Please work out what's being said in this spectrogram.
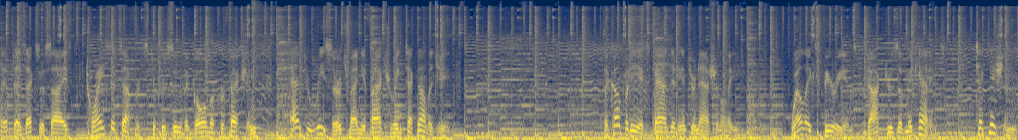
Lift has exercised twice its efforts to pursue the goal of perfection and to research manufacturing technology. The company expanded internationally. Well-experienced doctors of mechanics, technicians,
